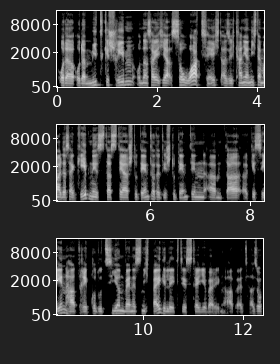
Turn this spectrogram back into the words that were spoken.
oder, oder mitgeschrieben und dann sage ich ja, so what, echt? Also ich kann ja nicht einmal das Ergebnis, das der Student oder die Studentin ähm, da äh, gesehen hat, reproduzieren, wenn es nicht beigelegt ist der jeweiligen Arbeit. Also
